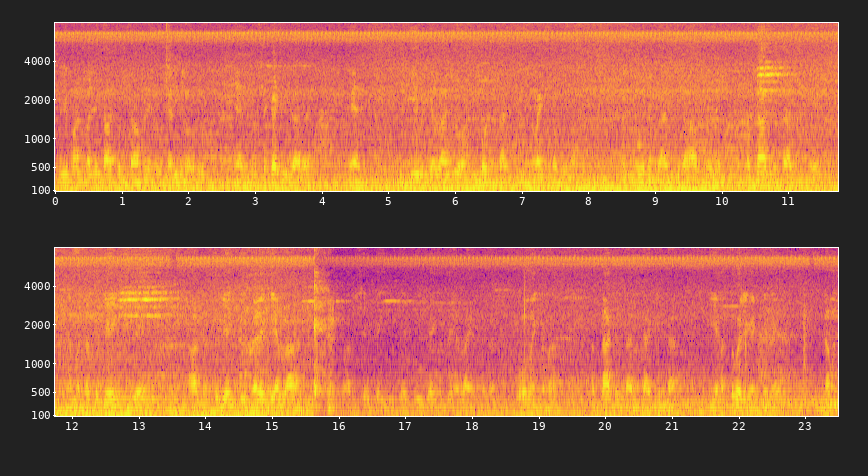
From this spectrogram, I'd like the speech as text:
ಶ್ರೀಮಾನ್ ಮಲ್ಲಿಕಾರ್ಜುನ್ ಕಾಂಬ್ರೆಯವರು ಕರಿಗಿನವರು ಏನು ಸೆಕ್ರೆಟರಿ ಇದ್ದಾರೆ ಏನು ಇವರಿಗೆಲ್ಲರಿಗೂ ಹದಿಮೂರನೇ ತಾರೀಕು ಇನ್ವೈಟ್ ಬಂದಿಲ್ಲ ಹದಿಮೂರನೇ ತಾರೀಕಿಗೆ ಆದಮೇಲೆ ಹದಿನಾಲ್ಕನೇ ತಾರೀಕಿಗೆ ನಮ್ಮ ದತ್ತ ಜಯಂತಿ ಇದೆ. ಆ ದತ್ತ ಜಯಂತಿ ಬೆಳಗ್ಗೆ ಎಲ್ಲ ಅಭಿಷೇಕ ಇದ್ದೆ ಪೂಜೆ ಇದ್ದೆ ಎಲ್ಲ ಇರ್ತದೆ. ಹೋಮಯಮ ಹದಿನಾಲ್ಕನೇ ತಾರೀಕಾಗಿಂದ ಈ ಹತ್ತುವರೆ ಗಂಟೆಗೆ ನಮ್ಮ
